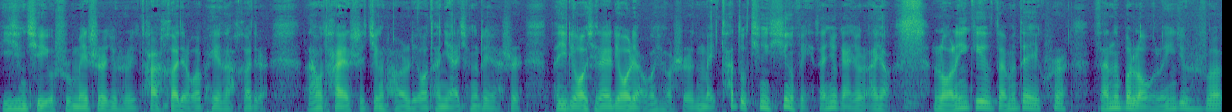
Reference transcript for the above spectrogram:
一星期有时候没事就是他喝点我陪他喝点然后他也是经常聊他年轻这些事他一聊起来聊两个小时，每他都挺兴奋，咱就感觉哎呀，老人跟咱们在一块儿，咱能把老人就是说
